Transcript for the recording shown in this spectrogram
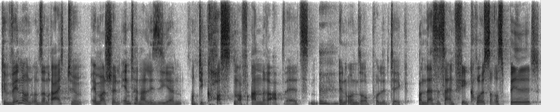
Gewinne und unseren Reichtum immer schön internalisieren und die Kosten auf andere abwälzen mhm. in unserer Politik. Und das ist ein viel größeres Bild,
